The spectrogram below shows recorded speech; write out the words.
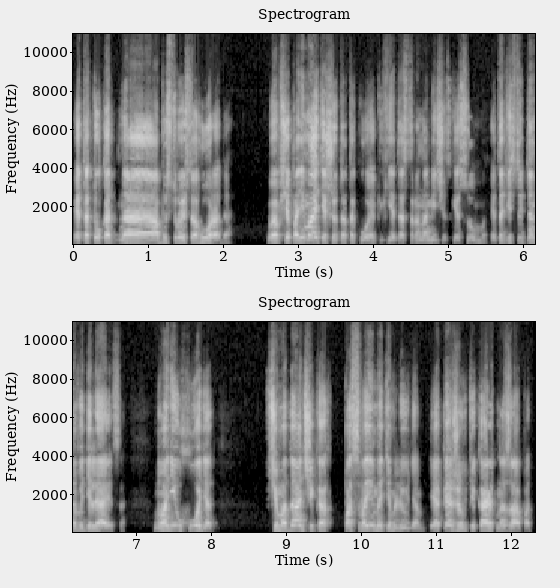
Это только на обустройство города. Вы вообще понимаете, что это такое? Какие-то астрономические суммы. Это действительно выделяется. Но они уходят в чемоданчиках по своим этим людям. И опять же утекают на Запад.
